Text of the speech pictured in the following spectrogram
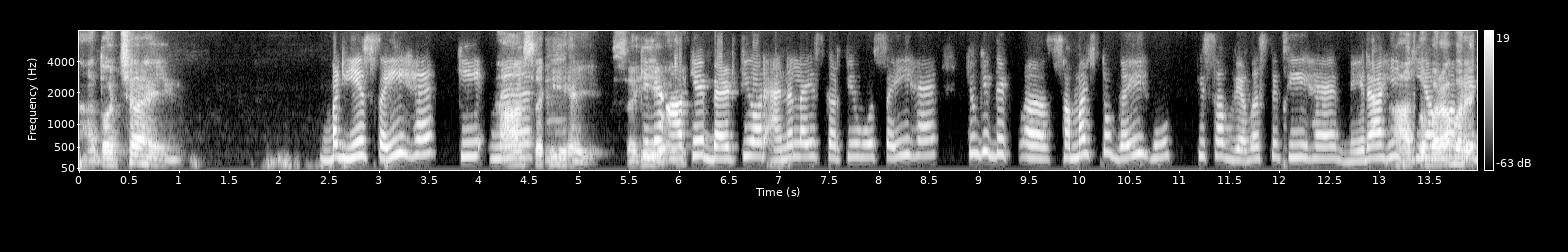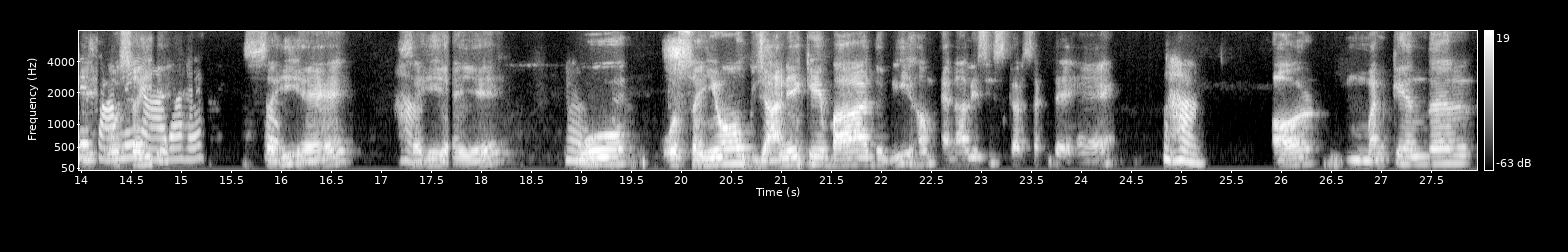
हाँ तो अच्छा है बट ये सही है कि मैं हाँ सही है ये सही कि मैं आके बैठती हूँ और एनालाइज करती हूँ वो सही है। क्योंकि देख अ, समझ तो गई हूँ कि सब व्यवस्थित ही है मेरा ही हाँ तो किया हुआ बराबर मेरे सामने आ है। रहा है। सही है हाँ। सही है ये। हम्म वो वो संयोग जाने के बाद भी हम एनालिसिस कर सकते हैं। हाँ। और मन के अंदर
